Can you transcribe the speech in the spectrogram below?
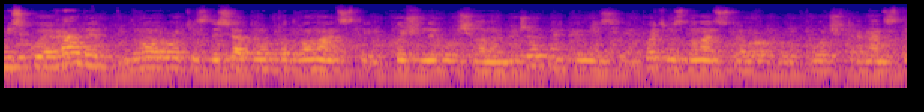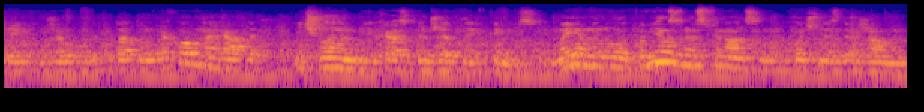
міської ради два роки з 10 по 12, хоч і не був членом бюджетної комісії. Потім з 12 року по 14 рік вже був депутатом Верховної Ради і членом якраз бюджетної комісії. Моє минуле пов'язане з фінансами, хоч не з державним.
